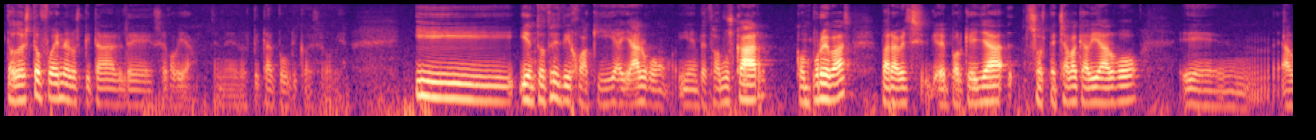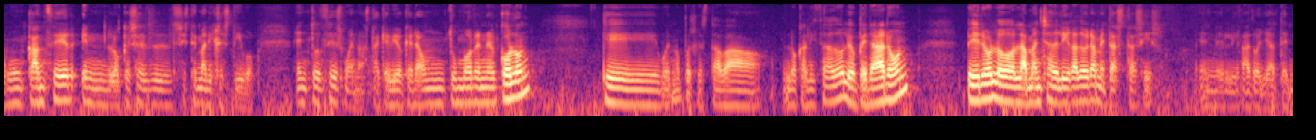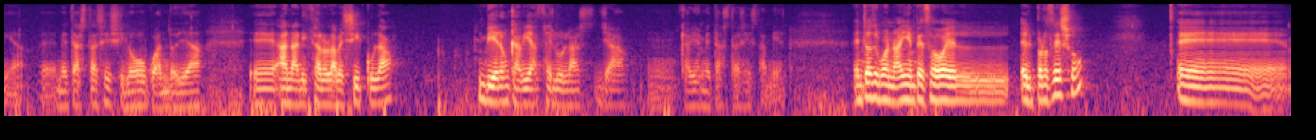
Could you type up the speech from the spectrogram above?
Todo esto fue en el hospital de Segovia, en el hospital público de Segovia. Y, entonces dijo, aquí hay algo, y empezó a buscar con pruebas para ver eh, porque ella sospechaba que había algo, eh, algún cáncer en lo que es el sistema digestivo. Entonces, bueno, hasta que vio que era un tumor en el colon, que bueno, pues estaba localizado, le operaron, pero la mancha del hígado era metástasis. En el hígado ya tenía eh, metástasis y luego cuando ya analizaron la vesícula, vieron que había células ya, mm, que había metástasis también. Entonces, bueno, ahí empezó el, proceso, eh,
